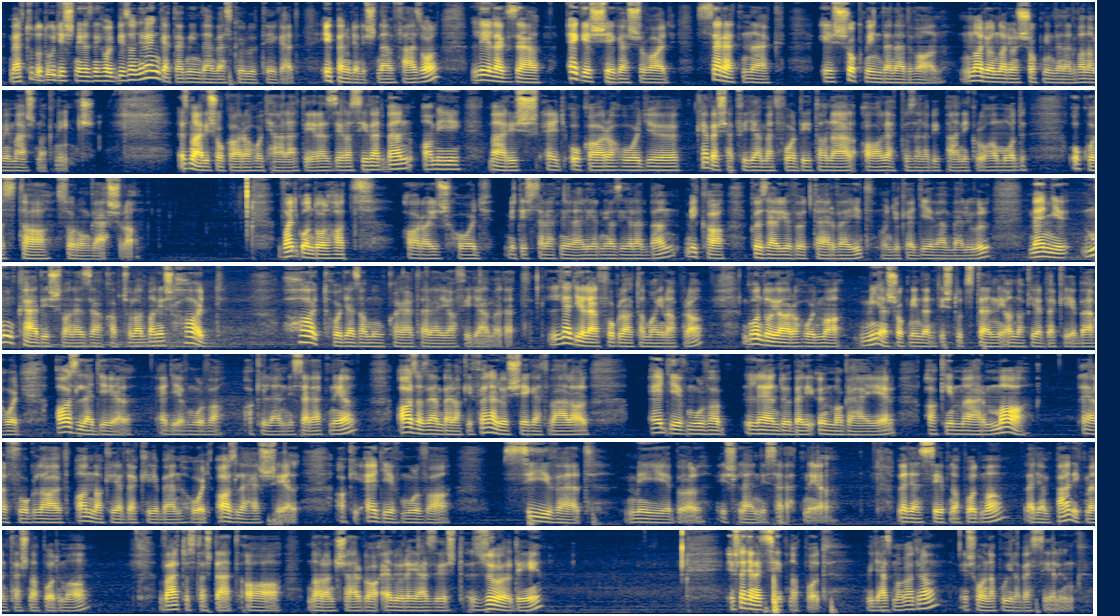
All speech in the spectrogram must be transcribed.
mert tudod úgy is nézni, hogy bizony rengeteg minden vesz körül téged. Éppen ugyanis nem fázol, lélegzel, egészséges vagy, szeretnek, és sok mindened van. Nagyon-nagyon sok mindened van, ami másnak nincs. Ez már is ok arra, hogy hálát érezzél a szívedben, ami már is egy ok arra, hogy kevesebb figyelmet fordítanál a legközelebbi pánikrohamod okozta szorongásra. Vagy gondolhatsz arra is, hogy mit is szeretnél elérni az életben, mik a közeljövő terveid, mondjuk egy éven belül, mennyi munkád is van ezzel kapcsolatban, és hagyd, hagyd, hogy ez a munka elterelje a figyelmedet. Legyél elfoglalt a mai napra, gondolj arra, hogy ma milyen sok mindent is tudsz tenni annak érdekében, hogy az legyél egy év múlva, aki lenni szeretnél, az az ember, aki felelősséget vállal, egy év múlva leendőbeli önmagáért, aki már ma elfoglalt annak érdekében, hogy az lehessél, aki egy év múlva szíved mélyéből is lenni szeretnél. Legyen szép napod ma, legyen pánikmentes napod ma, változtasd át a narancssárga előrejelzést zöldé, és legyen egy szép napod. Vigyázz magadra, és holnap újra beszélünk.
